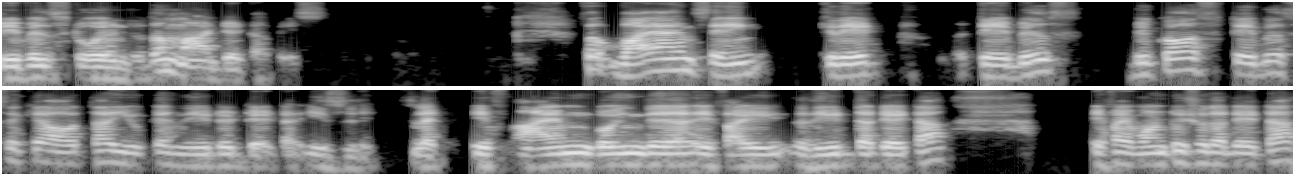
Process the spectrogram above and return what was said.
we will store into the mart database so why i'm saying create tables because tables se kya hota you can read the data easily like if i am going there if i read the data if i want to show the data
